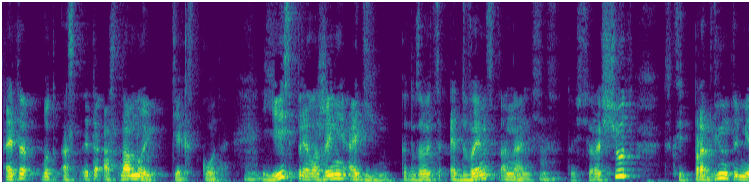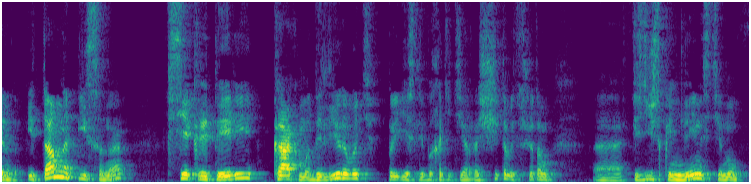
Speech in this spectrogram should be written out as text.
это вот это основной текст кода. Mm-hmm. Есть приложение 1, которое называется Advanced Analysis, mm-hmm. то есть расчет, так сказать, продвинутый метод. И там написано все критерии, как моделировать, если вы хотите рассчитывать с учетом э, физической нелинейности, ну,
